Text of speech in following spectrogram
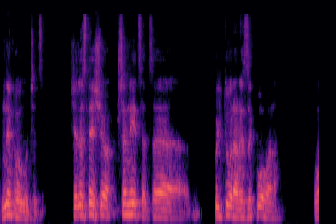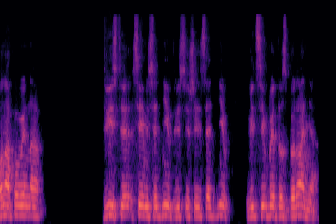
Не вийде. Через те, що пшениця це культура ризикована. Вона повинна 270 днів, 260 днів від сіби до збирання,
